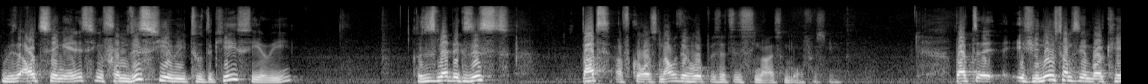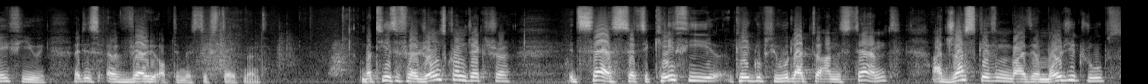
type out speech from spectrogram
without saying anything, from this theory to the K theory. So this map exists, but of course now the hope is that is an isomorphism. But uh, if you know something about K theory, that is a very optimistic statement. But here's the Farrell-Jones conjecture. It says that the K, K groups you would like to understand are just given by the homology groups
